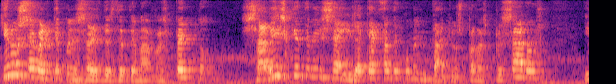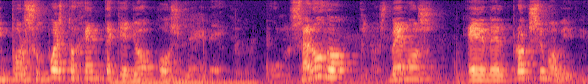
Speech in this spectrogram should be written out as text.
Quiero saber qué pensáis de este tema al respecto. Sabéis que tenéis ahí la caja de comentarios para expresaros y por supuesto gente que yo os leeré. Un saludo y nos vemos en el próximo vídeo.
